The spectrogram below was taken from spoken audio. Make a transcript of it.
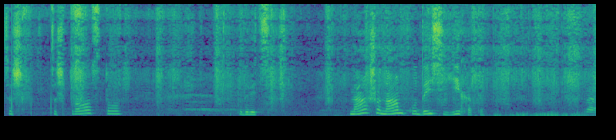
Це ж, це ж просто. Подивіться. Нащо нам кудись їхати? Треба.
